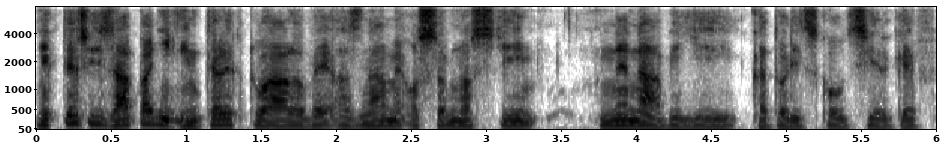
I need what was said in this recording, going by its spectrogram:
Někteří západní intelektuálové a známé osobnosti nenávidí katolickou církev,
